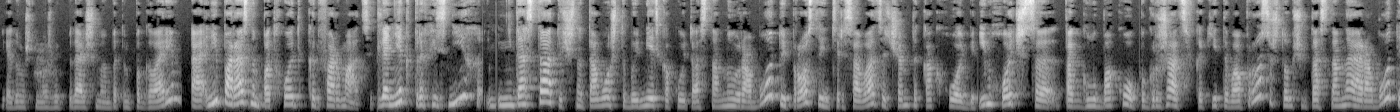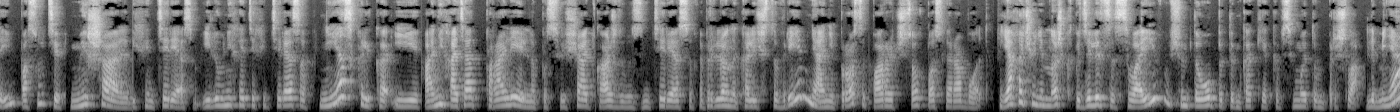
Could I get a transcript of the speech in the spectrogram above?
я думаю, что, может быть, дальше мы об этом поговорим, они по-разному подходят к информации. Для некоторых из них недостаточно того, чтобы иметь какую-то основную работу и просто интересоваться чем-то как хобби. Им хочется так глубоко погружаться в какие-то вопросы, что, в общем-то, основная работа им, по сути, мешает их интересам. Или у них этих интересов несколько, и они хотят параллельно посвящать каждому из интересов определенное количество времени, а не просто пару часов после работы. Я хочу немножко поделиться своим, в общем-то, опытом, как я ко всему этому пришла. Для меня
